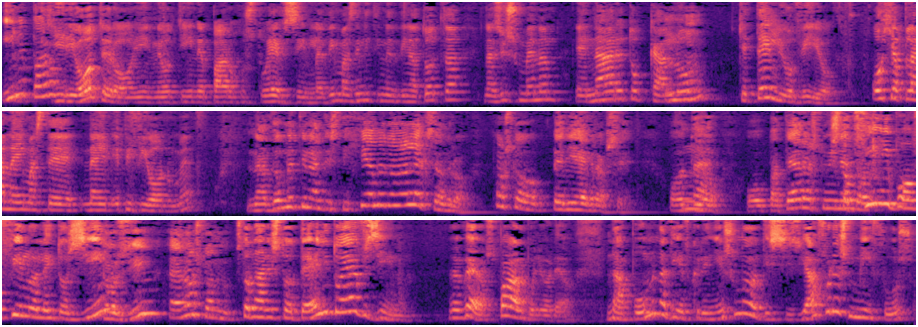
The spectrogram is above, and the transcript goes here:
είναι πάροχος... Κυριότερο είναι ότι είναι πάροχος του Εύσυν, δηλαδή μας δίνει την δυνατότητα να ζήσουμε έναν ενάρετο, καλό και τέλειο βίο. Όχι απλά να είμαστε, να επιβιώνουμε. Να δούμε την αντιστοιχία με τον Αλέξανδρο. Πώς το περιέγραψε. Ότι Ναι. ο, ο πατέρας του είναι Στον το, Φίλιππο οφείλω λέει το ζήν, το ζήν, ενώ στον στον Αριστοτέλη το Εύζην. Βεβαίως, πάρα πολύ ωραίο. Να πούμε, να διευκρινίσουμε ότι στις διάφορες μύθους,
